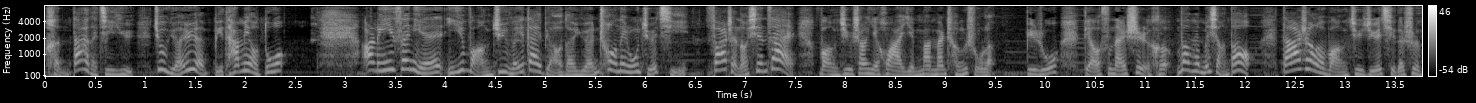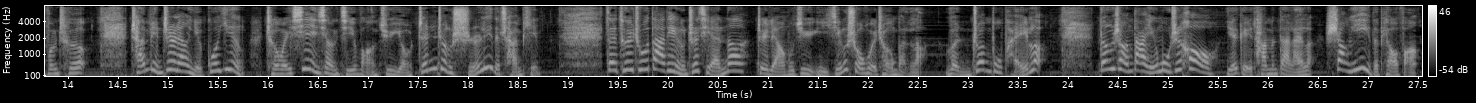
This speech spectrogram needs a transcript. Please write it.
很大的机遇，就远远比他们要多。二零一三年，以网剧为代表的原创内容崛起，发展到现在，网剧商业化也慢慢成熟了。比如《屌丝男士》和《万万没想到》搭上了网剧崛起的顺风车，产品质量也过硬，成为现象级网剧有真正实力的产品。在推出大电影之前呢，这两部剧已经收回成本了，稳赚不赔了。登上大荧幕之后，也给他们带来了上亿的票房。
